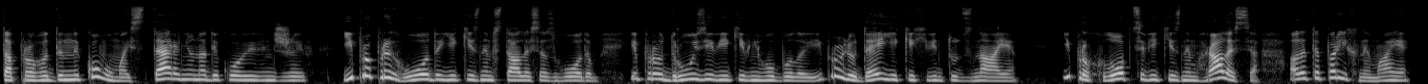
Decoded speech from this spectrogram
та про годинникову майстерню, над якою він жив, і про пригоди, які з ним сталися згодом, і про друзів, які в нього були, і про людей, яких він тут знає, і про хлопців, які з ним гралися, але тепер їх немає.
